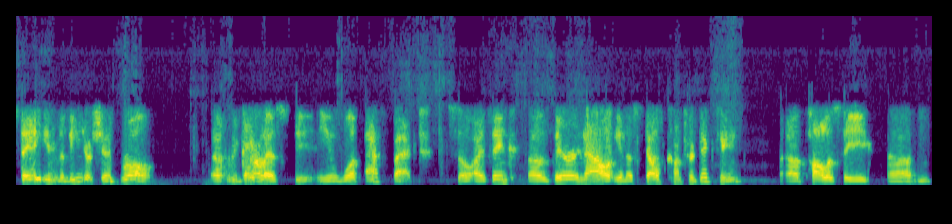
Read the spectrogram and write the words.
stay in the leadership role, regardless, in what aspect. So I think they're now in a self-contradicting uh, policy um,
